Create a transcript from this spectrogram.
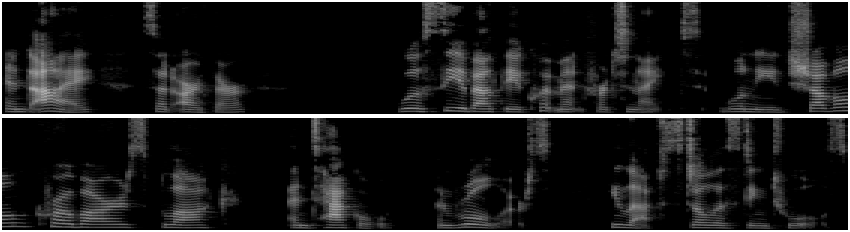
And I, said Arthur, will see about the equipment for tonight. We'll need shovel, crowbars, block, and tackle, and rollers. He left, still listing tools.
